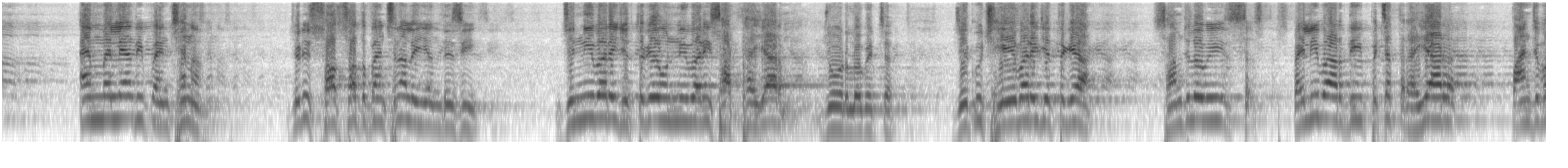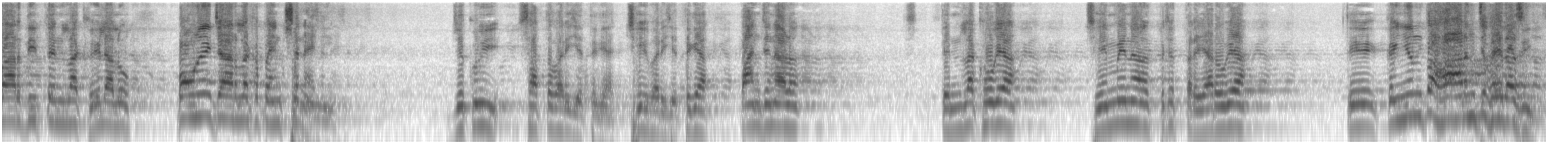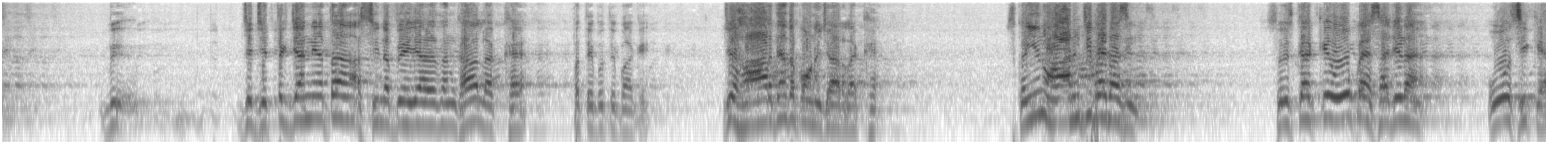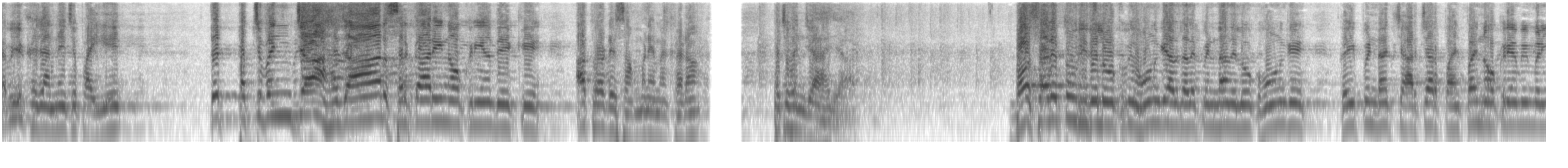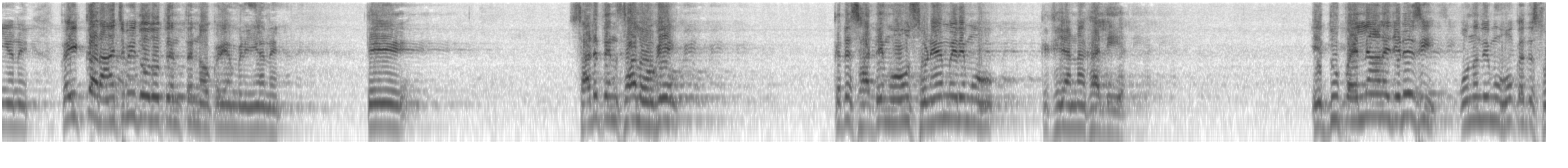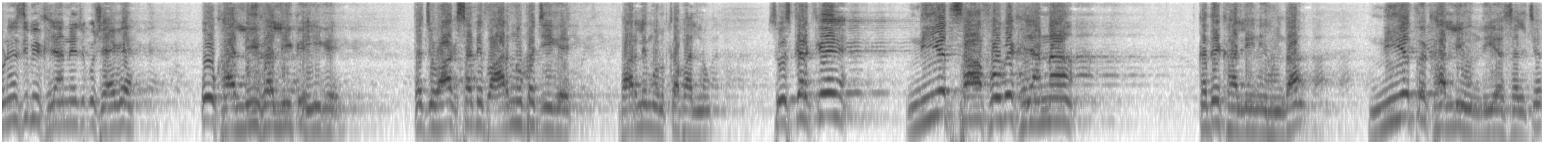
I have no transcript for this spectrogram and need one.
ਐਮਐਲਏਆਂ ਦੀ ਪੈਨਸ਼ਨ ਜਿਹੜੀ 7-7 ਪੈਨਸ਼ਨਾਂ ਲਈ ਜਾਂਦੇ ਸੀ, ਜਿੰਨੀ ਵਾਰੀ ਜਿੱਤ ਗਏ, ਉਨੀ ਵਾਰੀ 60000 ਜੋੜ ਲਓ ਵਿੱਚ। ਜੇ ਕੋਈ 6 ਵਾਰੀ ਜਿੱਤ ਗਿਆ, ਸਮਝ ਲਓ ਵੀ ਪਹਿਲੀ ਵਾਰ ਦੀ 75000 ਪੰਜ ਵਾਰ ਦੀ 3 ਲੱਖ, ਇਹ ਲਾ ਲਓ, ਪੌਣੇ 4 ਲੱਖ ਪੈਨਸ਼ਨ ਹੈ ਜੀ। ਜੇ ਕੋਈ 7 ਵਾਰੀ ਜਿੱਤ ਗਿਆ 6 ਵਾਰੀ ਜਿੱਤ ਗਿਆ, ਪੰਜ ਨਾਲ 3 ਲੱਖ ਹੋ ਗਿਆ 6ਵੇਂ ਨਾਲ 75000 ਹੋ ਗਿਆ, ਤੇ ਕਈਆਂ ਨੂੰ ਤਾਂ ਹਾਰਨ 'ਚ ਫਾਇਦਾ ਸੀ। ਵੀ ਜੇ ਜਿੱਤ ਜਾਂਦੇ ਆ ਤਾਂ 80 90 ਹਜ਼ਾਰ ਤਨਖਾਹ ਲੱਖ ਹੈ ਪੱਤੇ ਪੁੱਤੇ ਪਾ ਕੇ। ਜੇ ਹਾਰਦੇ ਆ ਤਾਂ ਪੌਣੇ 4 ਲੱਖ ਹੈ। ਸੋ ਕਈਆਂ ਨੂੰ ਹਾਰਨ 'ਚ ਹੀ ਫਾਇਦਾ ਸੀ। ਸੋ ਇਸ ਕਰਕੇ ਉਹ ਪੈਸਾ ਜਿਹੜਾ, ਉਹ ਅਸੀਂ ਕਹਿ ਵੀ ਖਜ਼ਾਨੇ 'ਚ ਪਾਈਏ। ਤੇ 55000 ਸਰਕਾਰੀ ਨੌਕਰੀਆਂ ਦੇ ਕੇ ਆ ਤੁਹਾਡੇ ਸਾਹਮਣੇ ਮੈਂ ਖੜਾ 55000 ਬਹੁਤ ਸਾਰੇ ਧੂਰੀ ਦੇ ਲੋਕ ਵੀ ਹੋਣਗੇ, ਆਲੇ ਦੁਆਲੇ ਪਿੰਡਾਂ ਦੇ ਲੋਕ ਹੋਣਗੇ। ਕਈ ਪਿੰਡਾਂ 'ਚ ਚਾਰ ਚਾਰ, ਪੰਜ ਪੰਜ ਨੌਕਰੀਆਂ ਵੀ ਮਿਲੀਆਂ ਨੇ। ਕਈ ਘਰਾਂ 'ਚ ਵੀ ਦੋ ਦੋ, ਤਿੰਨ ਤਿੰਨ ਨੌਕਰੀਆਂ ਮਿਲੀਆਂ ਨੇ। ਤੇ ਸਾਢੇ ਤਿੰਨ ਸਾਲ ਹੋ ਗਏ। ਕਦੇ ਸਾਡੇ ਮੂੰਹੋਂ ਸੁਣਿਆ ਮੇਰੇ ਮੂੰਹੋਂ ਕਿ ਖਜ਼ਾਨਾ ਖਾਲੀ ਹੈ। ਇਦੋਂ ਪਹਿਲਾਂ ਵਾਲੇ ਜਿਹੜੇ ਸੀ, ਉਹਨਾਂ ਦੇ ਮੂੰਹੋਂ ਕਦੇ ਸੁਣਿਆ ਸੀ ਵੀ ਖਜ਼ਾਨੇ 'ਚ ਕੁਝ ਹੈਗਾ ਉਹ ਖਾਲੀ ਖਾਲੀ ਕਹੀ ਗਏ। ਤਾਂ ਜਵਾਕ ਸਾਡੇ ਬਾਹਰ ਨੂੰ ਭੱਜੀ ਗਏ, ਬਾਹਰਲੇ ਮੁਲਕਾਂ ਵੱਲ ਨੂੰ। ਸੋ ਇਸ ਕਰਕੇ ਨੀਅਤ ਸਾਫ਼ ਹੋਵੇ, ਖਜ਼ਾਨਾ ਕਦੇ ਖਾਲੀ ਨਹੀਂ ਹੁੰਦਾ। ਨੀਅਤ ਖਾਲੀ ਹੁੰਦੀ ਹੈ ਅਸਲ 'ਚ।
